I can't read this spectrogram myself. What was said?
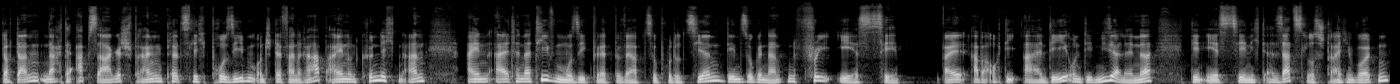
Doch dann, nach der Absage, sprangen plötzlich Pro7 und Stefan Raab ein und kündigten an, einen alternativen Musikwettbewerb zu produzieren, den sogenannten Free ESC weil aber auch die ARD und die Niederländer den ESC nicht ersatzlos streichen wollten.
